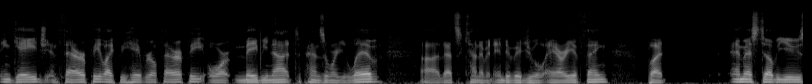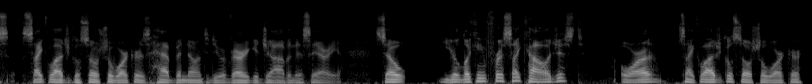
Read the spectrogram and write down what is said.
engage in therapy like behavioral therapy, or maybe not, depends on where you live. Uh, that's kind of an individual area thing. But MSWs, psychological social workers, have been known to do a very good job in this area. So you're looking for a psychologist or a psychological social worker,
